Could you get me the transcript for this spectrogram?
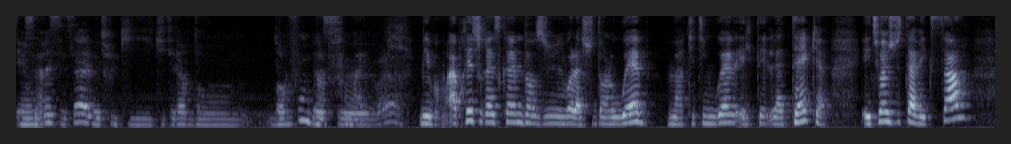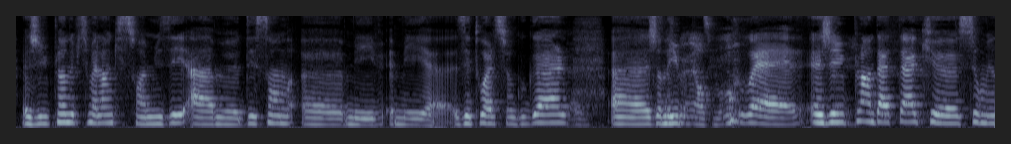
Et en vrai c'est ça le truc qui, qui t'énerve dans dans le fond parce que voilà. Mais bon, après, je reste quand même dans une. Voilà, je suis dans le web, marketing web et la tech. Et tu vois, juste avec ça, j'ai eu plein de petits malins qui se sont amusés à me descendre euh, mes, mes euh, étoiles sur Google. Euh, J'en ai eu. En ce moment. Ouais, j'ai eu plein d'attaques euh, sur mes,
